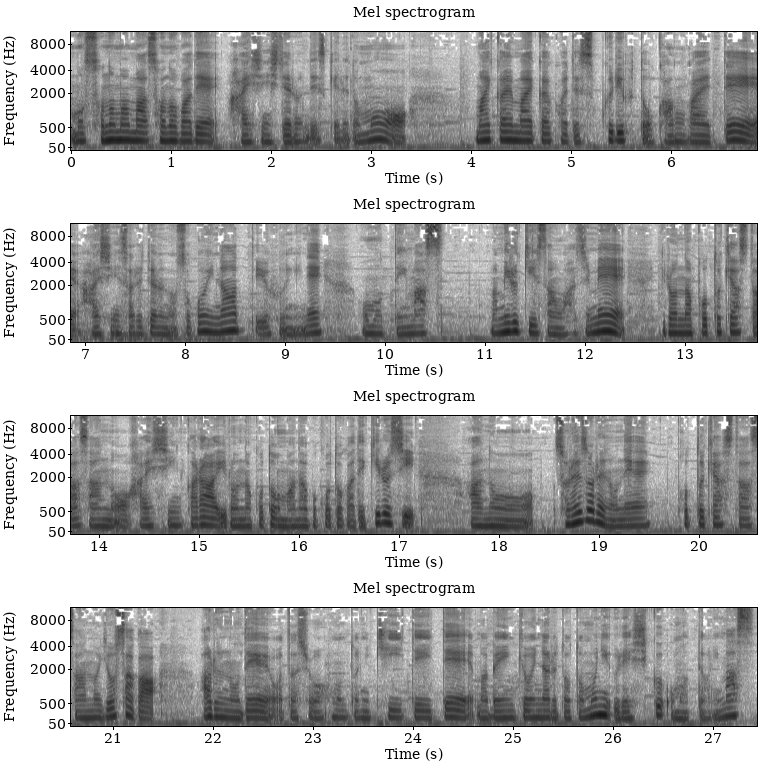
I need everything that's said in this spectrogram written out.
もうそのままその場で配信してるんですけれども、毎回毎回こうやってスクリプトを考えて配信されてるのすごいなっていうふうにね、思っています。まあ、ミルキーさんをはじめいろんなポッドキャスターさんの配信からいろんなことを学ぶことができるしあのそれぞれのねポッドキャスターさんの良さがあるので私は本当に聞いていて、まあ、勉強になるとともに嬉しく思っております。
